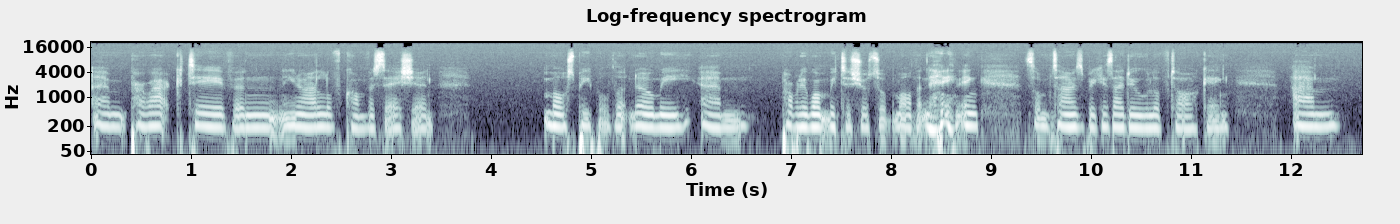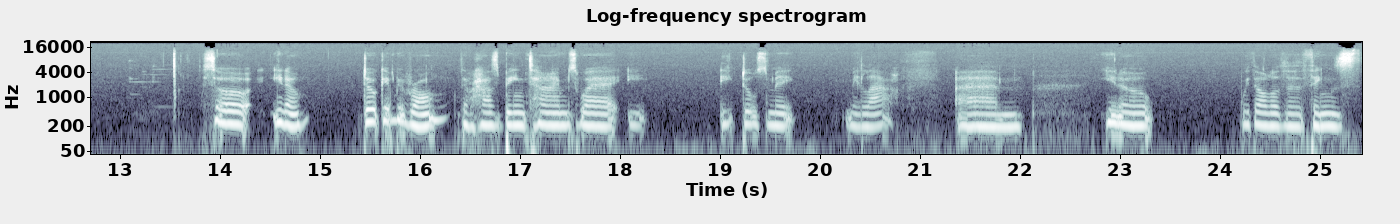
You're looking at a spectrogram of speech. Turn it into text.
um, proactive and you know I love conversation. Most people that know me um, probably want me to shut up more than anything sometimes because I do love talking. Um, so you know, don't get me wrong. There has been times where it it does make me laugh. Um, you know, with all of the things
